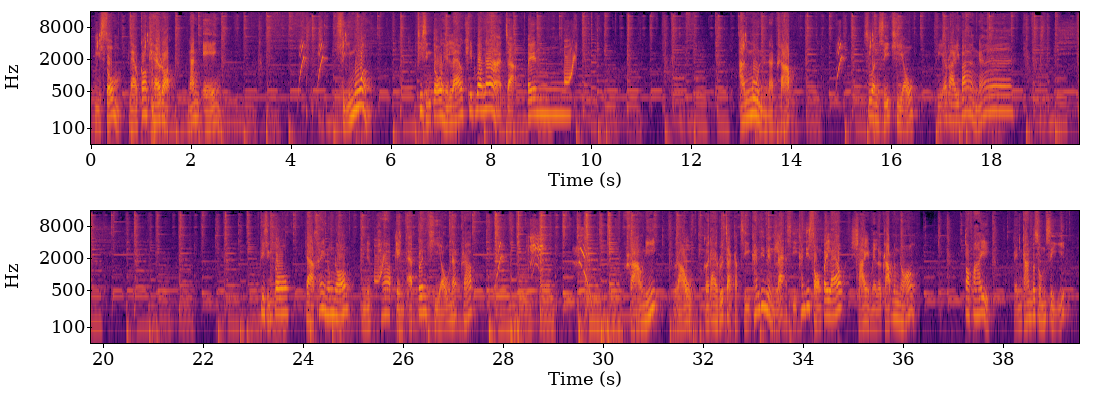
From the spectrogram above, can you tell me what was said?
สีส้มแล้วก็แครอทนั่นเอง สีม่วงพี่สิงโตเห็นแล้วคิดว่าน่าจะเป็นองุ่นนะครับ ส่วนสีเขียวมีอะไรบ้างนะ พี่สิงโตอยากให้น้องๆ นึกภาพเป็นแอปเปิลเขียวนะครับ คราวนี้เราก็ได้รู้จักกับสีขั้นที่ 1 และสีขั้นที่ 2 ไปแล้ว ใช่ไหมล่ะครับน้องๆ ต่อไปเป็นการผสมสี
